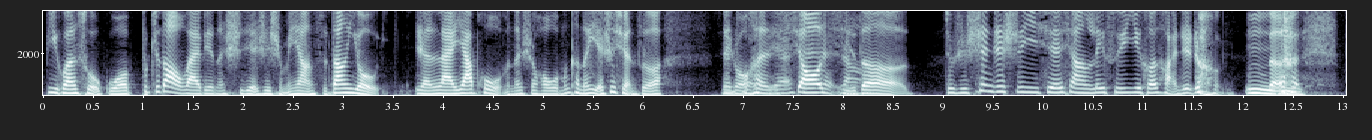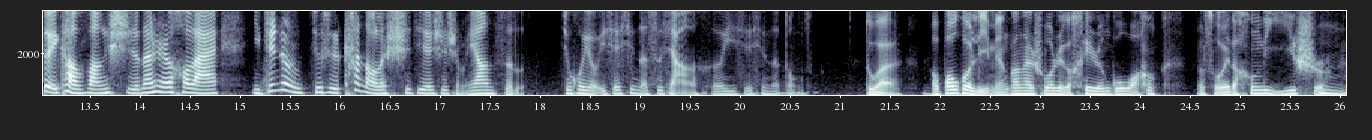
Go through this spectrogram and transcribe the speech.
闭关锁国，不知道外边的世界是什么样子。当有人来压迫我们的时候，我们可能也是选择那种很消极的，就是甚至是一些像类似于义和团这种嗯，的 对抗方式。但是后来你真正就是看到了世界是什么样子了，就会有一些新的思想和一些新的动作。对。然后包括里面刚才说这个黑人国王，所谓的亨利一世，嗯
